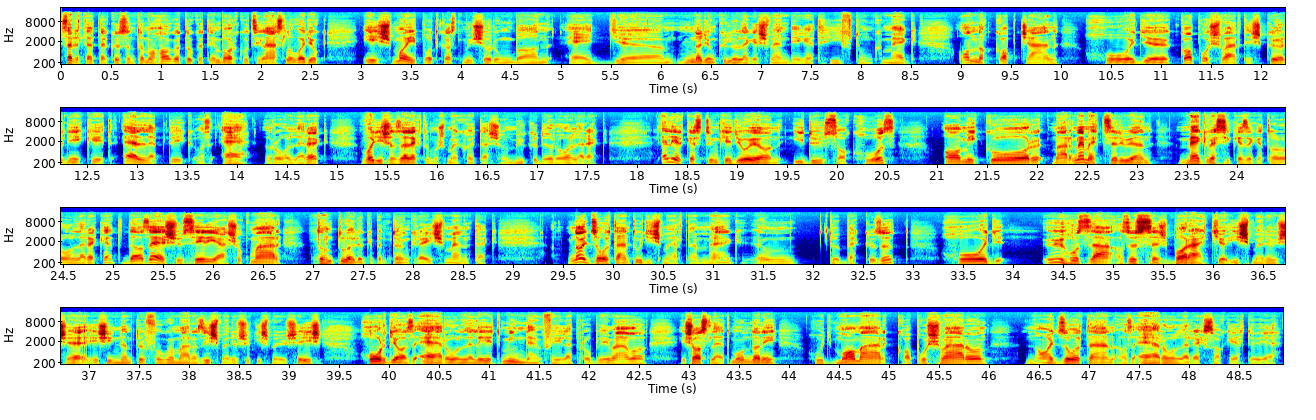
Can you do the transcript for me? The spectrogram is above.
Szeretettel köszöntöm a hallgatókat, én Barkóci László vagyok, és mai podcast műsorunkban egy nagyon különleges vendéget hívtunk meg. Annak kapcsán, hogy Kaposvárt és környékét ellepték az e-rollerek, vagyis az elektromos meghajtással működő rollerek. Elérkeztünk egy olyan időszakhoz, amikor már nem egyszerűen megveszik ezeket a rollereket, de az első szériások már tulajdonképpen tönkre is mentek. Nagy Zoltánt úgy ismertem meg, többek között, hogy ő hozzá az összes barátja, ismerőse, és innentől fogva már az ismerősök ismerőse is, hordja az e-rollelét mindenféle problémával, és azt lehet mondani, hogy ma már Kaposváron Nagy Zoltán az e-rollerek szakértője.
